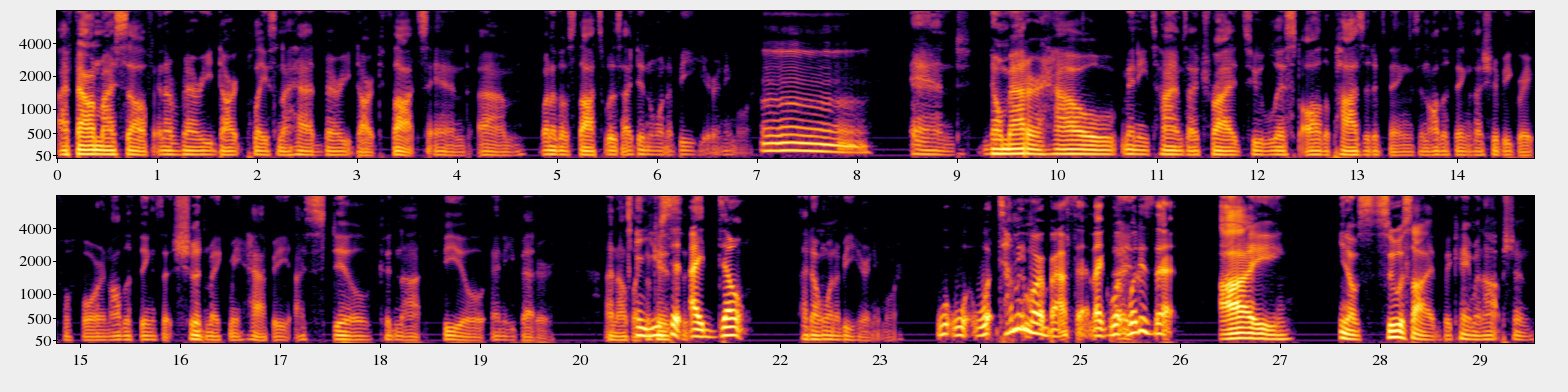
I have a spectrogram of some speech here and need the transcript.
I found myself in a very dark place, and I had very dark thoughts. And um, one of those thoughts was I didn't want to be here anymore. Mm. And no matter how many times I tried to list all the positive things and all the things I should be grateful for and all the things that should make me happy, I still could not feel any better. And I was like, and you okay, said so I don't. I don't want to be here anymore. What, what, what? Tell me more about that. Like, what? I- what is that? I, you know, suicide became an option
